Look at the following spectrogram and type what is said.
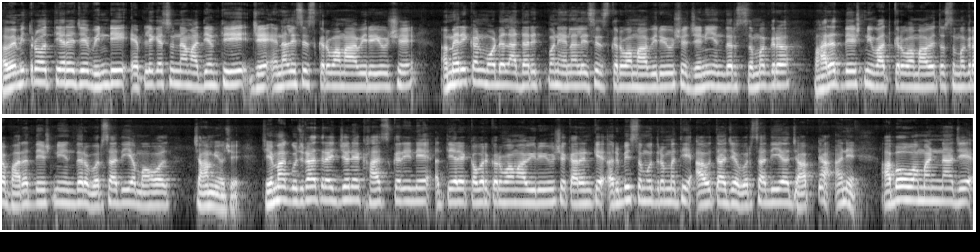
હવે મિત્રો, અત્યારે જે વિન્ડી એપ્લિકેશનના માધ્યમથી જે એનાલિસિસ કરવામાં આવી રહ્યું છે અમેરિકન મોડેલ આધારિત પણ એનાલિસિસ કરવામાં આવી રહ્યું છે. જેની અંદર સમગ્ર ભારત દેશની વાત કરવામાં આવે તો સમગ્ર ભારત દેશની અંદર વરસાદીય માહોલ જામ્યો છે. જેમાં ગુજરાત રાજ્યને ખાસ કરીને અત્યારે કવર કરવામાં આવી રહ્યું છે કારણ કે અરબી સમુદ્રમાંથી આવતા જે વરસાદીય ઝાપટા અને આબોહવામાનના જે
